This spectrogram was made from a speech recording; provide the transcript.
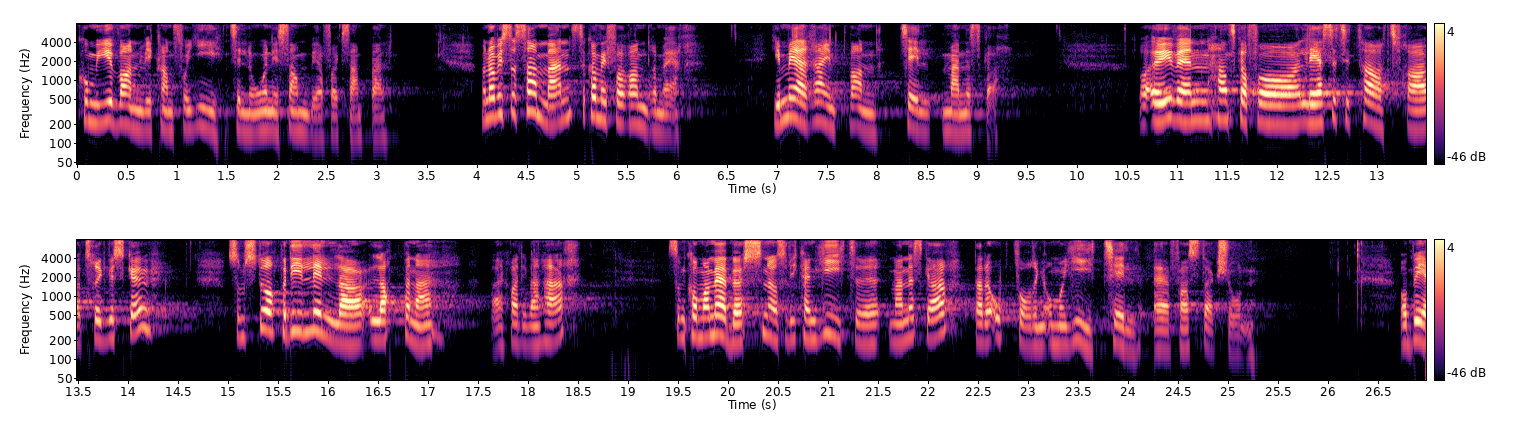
hvor mye vann vi kan få gi til noen i Zambia f.eks. Men når vi står sammen, så kan vi forandre mer. Gi mer rent vann til mennesker. Og Øyvind han skal få lese et sitat fra Trygve Skau, som står på de lilla lappene jeg har de vel her, som kommer med bøssene, og som vi kan gi til mennesker. Der det er oppfordring om å gi til eh, fasteaksjonen. Og be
